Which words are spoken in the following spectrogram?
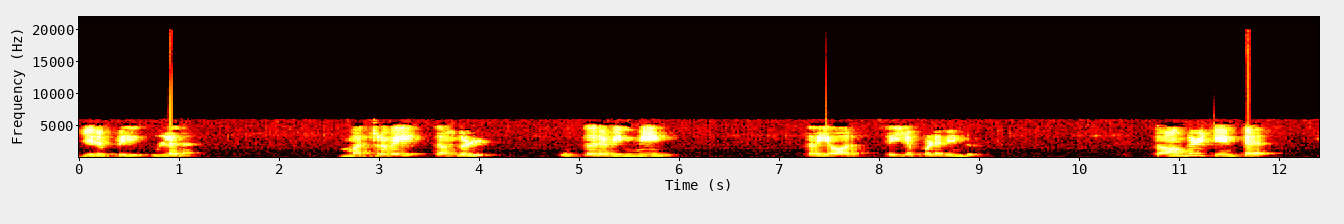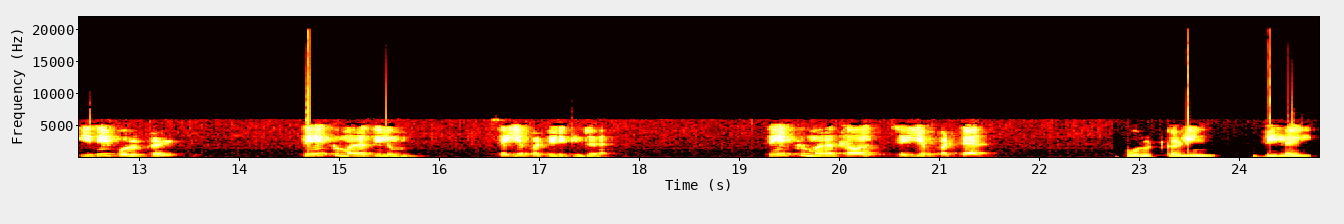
இருப்பில் உள்ளன. மற்றவை தங்கள் உத்தரவின் மேல் தயார் செய்யப்பட வேண்டும். தாங்கள் கேட்ட இதே பொருட்கள் தேக்கு மரத்திலும் செய்யப்பட்டிருக்கின்றன. தேக்கு மரத்தால் செய்யப்பட்ட பொருட்களின் விலை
